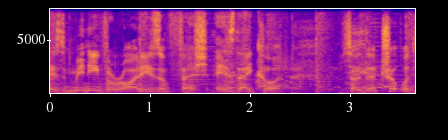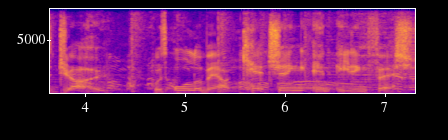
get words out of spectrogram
as many varieties of fish as they could. So the trip with Joe was all about catching and eating fish.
